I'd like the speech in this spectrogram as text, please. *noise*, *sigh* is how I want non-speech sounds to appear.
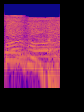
Bye-bye.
